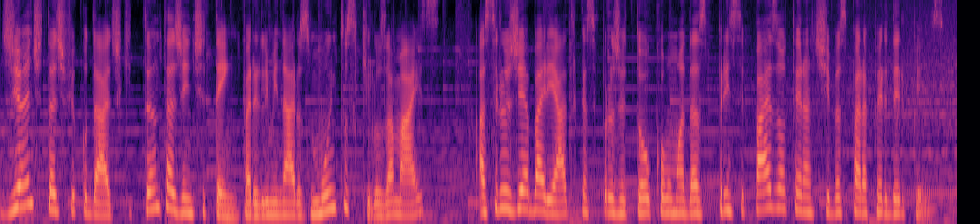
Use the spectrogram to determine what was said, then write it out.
Diante da dificuldade que tanta gente tem para eliminar os muitos quilos a mais, a cirurgia bariátrica se projetou como uma das principais alternativas para perder peso.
